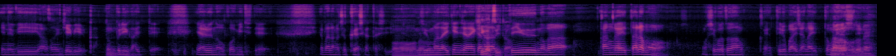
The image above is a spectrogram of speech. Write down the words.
NB あその JBL かトップリーグ入ってやるのをこう見ててやっぱなんかちょっと悔しかったし自分まだいけんじゃないかなっていうのが考えたらもう,、もう仕事なんかやってる場合じゃないと思いな出して、ね、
